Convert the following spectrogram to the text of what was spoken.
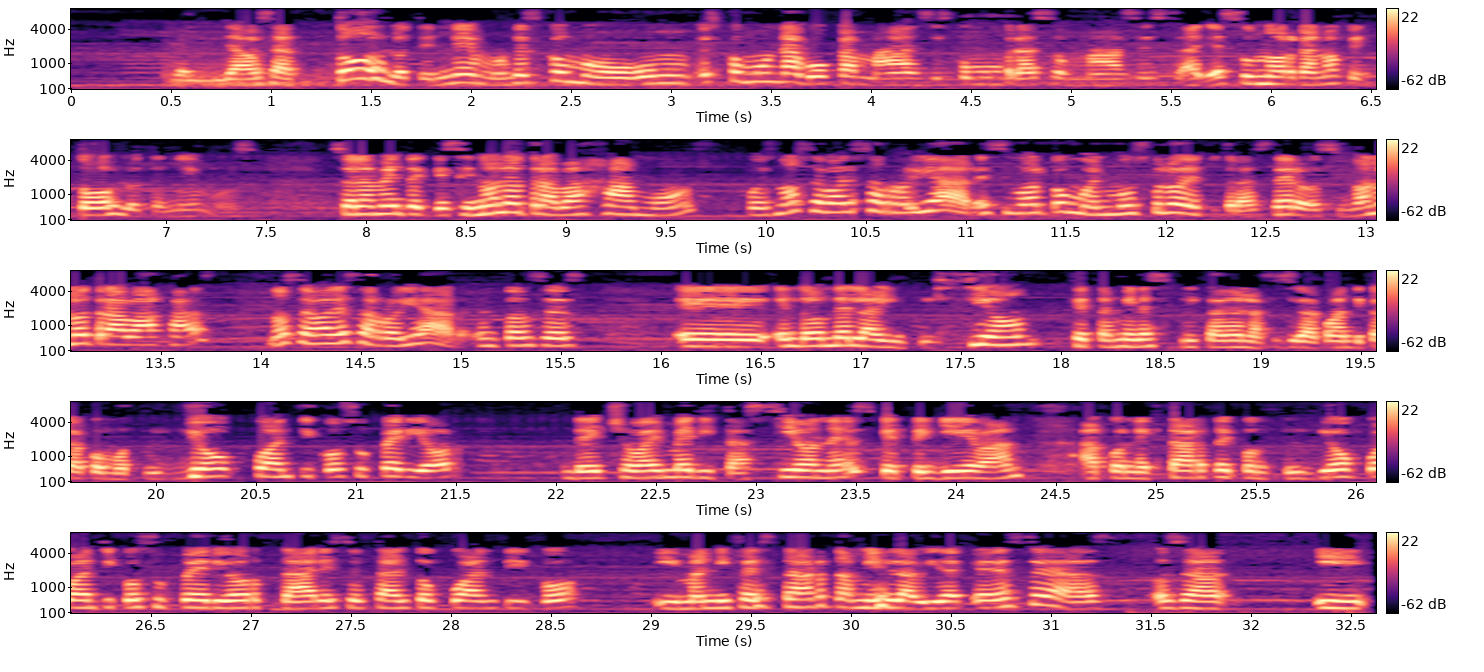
realidad, o sea, todos lo tenemos, es como un, es como una boca más, es como un brazo más, es, es un órgano que todos lo tenemos. Solamente que si no lo trabajamos, pues no se va a desarrollar. Es igual como el músculo de tu trasero. Si no lo trabajas, no se va a desarrollar. Entonces, eh, el don de la intuición, que también es explicado en la física cuántica como tu yo cuántico superior. De hecho, hay meditaciones que te llevan a conectarte con tu yo cuántico superior, dar ese salto cuántico y manifestar también la vida que deseas. O sea, y,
